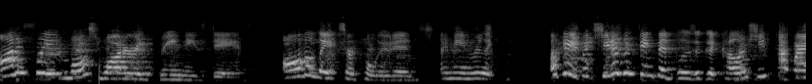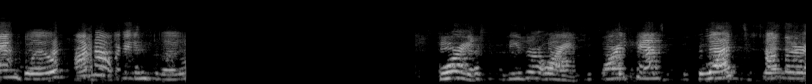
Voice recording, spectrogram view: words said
honestly, most water is green these days. All the lakes are polluted. I mean, really. Okay, but she doesn't think that blue's a good color. She's not wearing blue. I'm not wearing blue. Orange. These are orange. Orange pants. Best color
